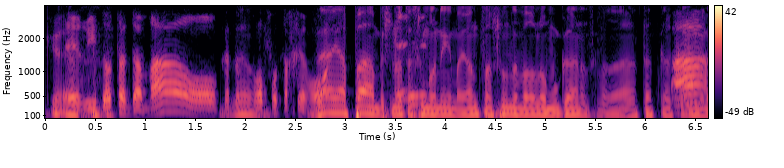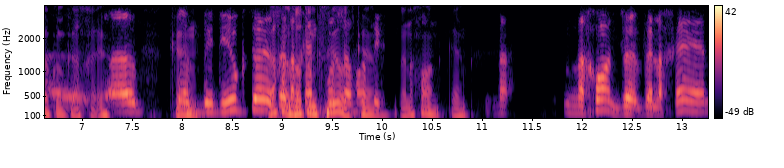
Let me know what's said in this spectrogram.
כן. רעידות אדמה או קטסטרופות אחרות. זה היה פעם, בשנות ה-80, היום כבר שום דבר לא מוגן, אז כבר התת-קרקעי לא כל כך... כן. בדיוק זה. ככה, זאת המציאות, כן, זה נכון, כן. נכון, ולכן,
